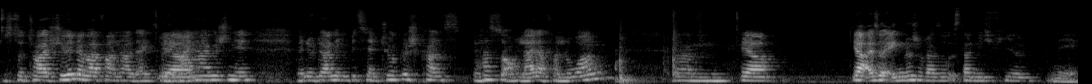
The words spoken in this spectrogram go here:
Das ist total schön, aber fahren halt extra Ja. die Einheimischen hin. Wenn du da nicht ein bisschen Türkisch kannst, hast du auch leider verloren. Ähm, Ja. Ja, also Englisch oder so ist da nicht viel. nee.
